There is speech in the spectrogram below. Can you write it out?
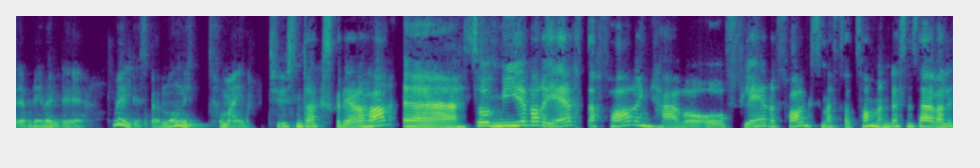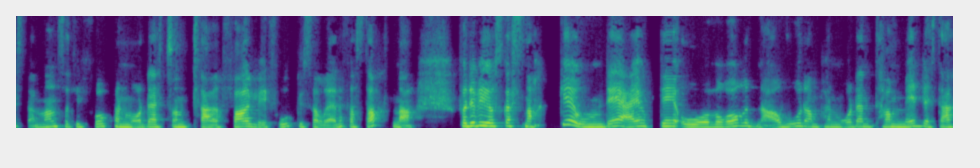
Det blir veldig, veldig spennende og nytt for meg. Tusen takk skal dere ha. Eh, så mye variert erfaring her, og, flere fag som er satt sammen. Det syns jeg er veldig spennende, at vi får på en måte et sånn tverrfaglig fokus allerede fra starten av. For det vi jo skal snakke om, det er jo det overordna, og hvordan på en måte en tar med dette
